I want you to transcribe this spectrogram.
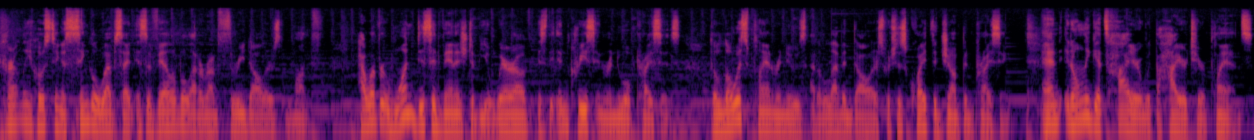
Currently, hosting a single website is available at around $3 a month. However, one disadvantage to be aware of is the increase in renewal prices. The lowest plan renews at $11, which is quite the jump in pricing, and it only gets higher with the higher tier plans.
